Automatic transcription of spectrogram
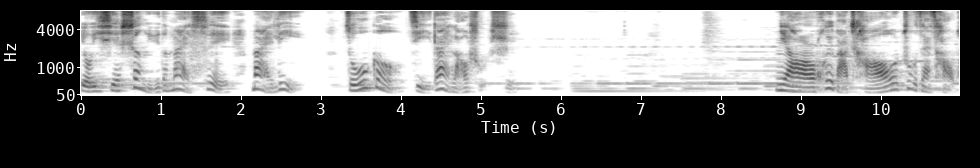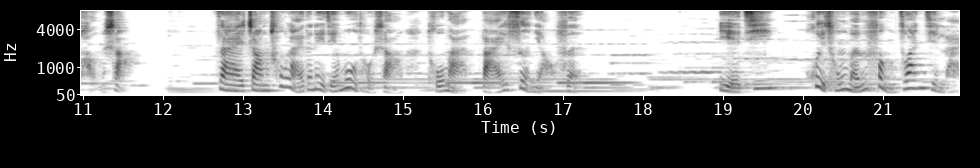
有一些剩余的麦穗、麦粒，足够几袋老鼠吃。鸟会把巢筑在草棚上，在长出来的那节木头上涂满白色鸟粪。野鸡会从门缝钻进来，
